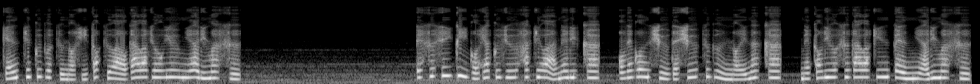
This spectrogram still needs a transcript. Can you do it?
建築物の一つは小川上流にあります。SCP-518 はアメリカ、オレゴン州でシューツ郡の田舎、メトリウス川近辺にあります。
